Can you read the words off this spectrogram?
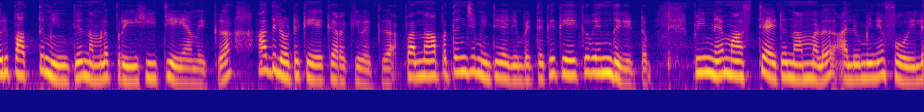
ഒരു പത്ത് മിനിറ്റ് നമ്മൾ പ്രീ ഹീറ്റ് ചെയ്യാൻ വെക്കുക. അതിലോട്ട് കേക്ക് ഇറക്കി വെക്കുക. അപ്പം നാൽപ്പത്തഞ്ച് മിനിറ്റ് കഴിയുമ്പോഴത്തേക്ക് കേക്ക് വെന്ത് കിട്ടും. പിന്നെ മസ്റ്റായിട്ട് നമ്മൾ അലൂമിനിയം ഫോയിൽ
